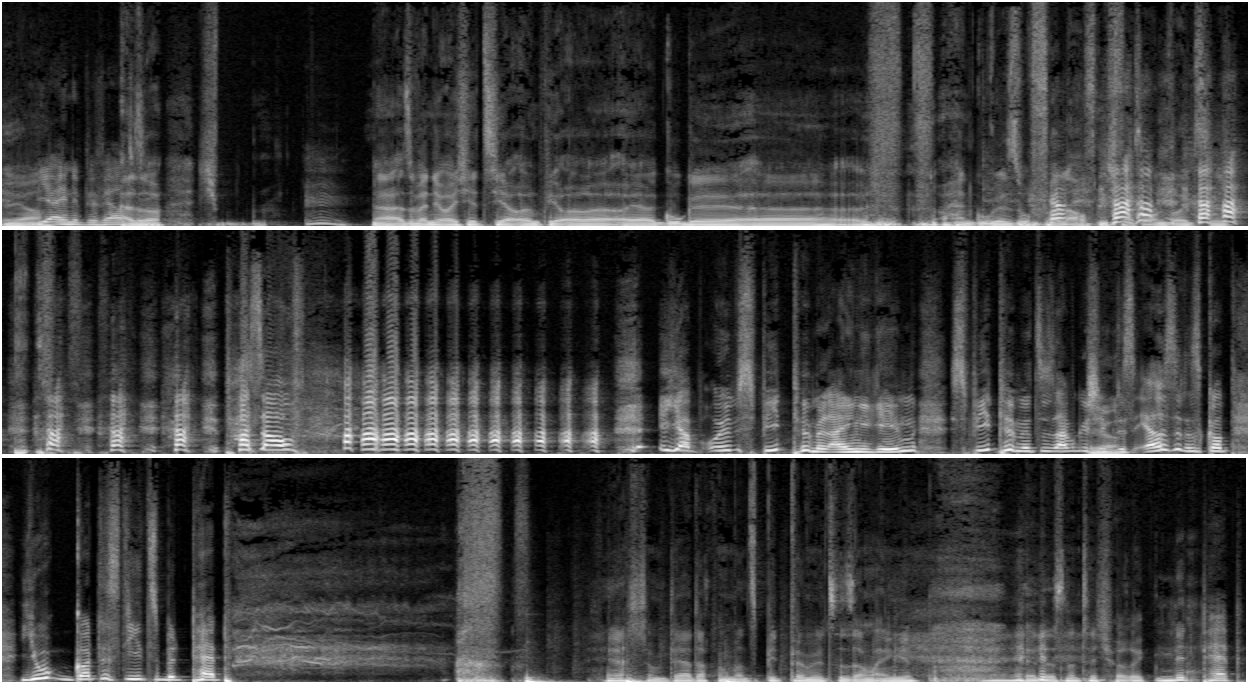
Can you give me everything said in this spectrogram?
ja. Wie eine Bewertung. Also ich, ja, also wenn ihr euch jetzt hier irgendwie eure, euer Google, äh, euren Google-Suchverlauf nicht versauen wollt. Pass auf! ich habe Ulm Speedpimmel eingegeben, Speedpimmel zusammengeschrieben. Ja. Das erste, das kommt, Jugendgottesdienst mit Pep. Ja, stimmt. Der doch, wenn man Speedpimmel zusammen eingibt. Ja, das ist natürlich verrückt. Mit Pep.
